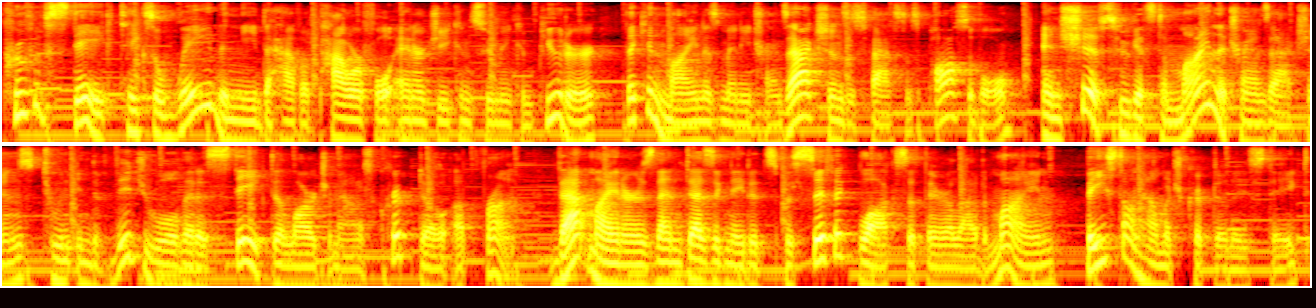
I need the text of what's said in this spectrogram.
Proof of stake takes away the need to have a powerful energy consuming computer that can mine as many transactions as fast as possible, and shifts who gets to mine the transactions to an individual that has staked a large amount of crypto up front. That miner is then designated specific blocks that they're allowed to mine based on how much crypto they staked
